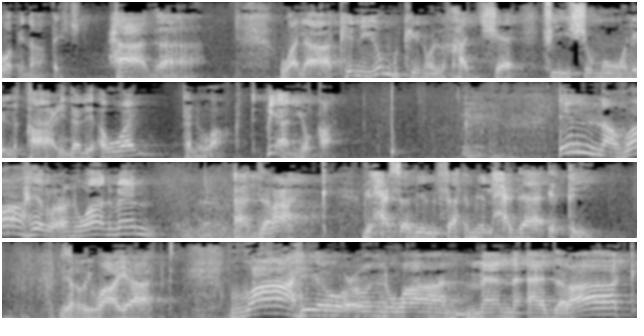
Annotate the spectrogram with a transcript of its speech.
هو بيناقش هذا. ولكن يمكن الخدش في شمول القاعدة لأول الوقت. بأن يقال. إن ظاهر عنوان من؟ أدراك. بحسب الفهم الحدائقي. للروايات. ظاهر عنوان من أدراك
